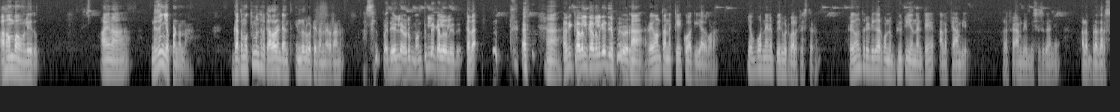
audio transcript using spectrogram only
అహంభావం లేదు. ఆయన నిజం చెప్పండి అన్న. గత ముఖ్యమంత్రిని కలవాలంటే ఎంత ఎన్ని రోజులు పట్టేదన్న ఎవరన్నా? అసలు పదేళ్ళు ఎవరు మంత్రులే కలవలేదు. కదా? అని కథలు కథలుగా చెప్పేవారు. రేవంత్ అన్న కేక్ వాకి ఇవ్వాలి కూడా. ఎవరినైనా పేరు పెట్టి పలకరిస్తాడు. రేవంత్ రెడ్డి గారికి ఉన్న బ్యూటీ ఏంటంటే వాళ్ళ ఫ్యామిలీ. వాళ్ళ ఫ్యామిలీ మిస్సెస్ కానీ వాళ్ళ బ్రదర్స్.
